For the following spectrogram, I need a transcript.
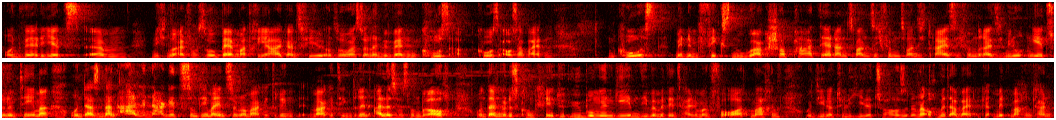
und werde jetzt ähm, nicht nur einfach so, bam, Material, ganz viel und sowas, sondern wir werden einen Kurs, Kurs ausarbeiten. Ein Kurs mit einem fixen Workshop-Part, der dann 20, 25, 30, 35 Minuten geht zu einem Thema und da sind dann alle Nuggets zum Thema Instagram-Marketing drin, alles, was man braucht. Und dann wird es konkrete Übungen geben, die wir mit den Teilnehmern vor Ort machen und die natürlich jeder zu Hause dann auch mitmachen kann,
